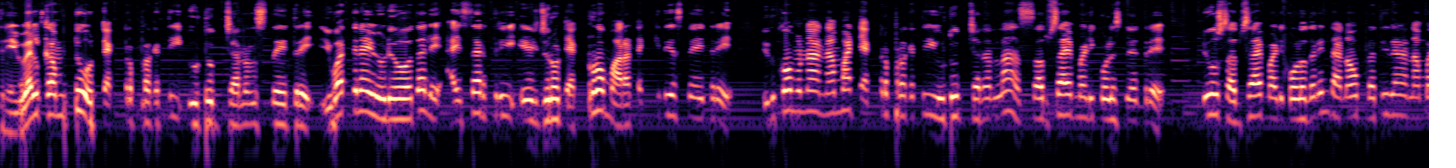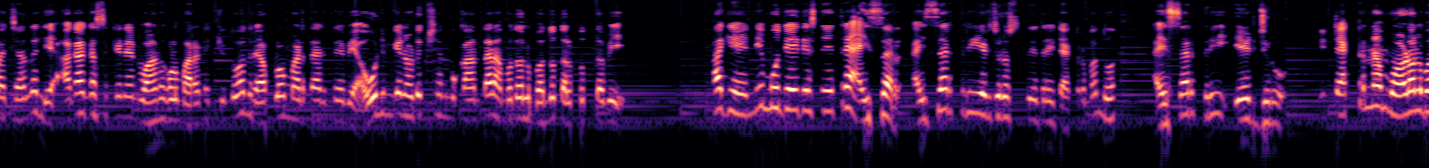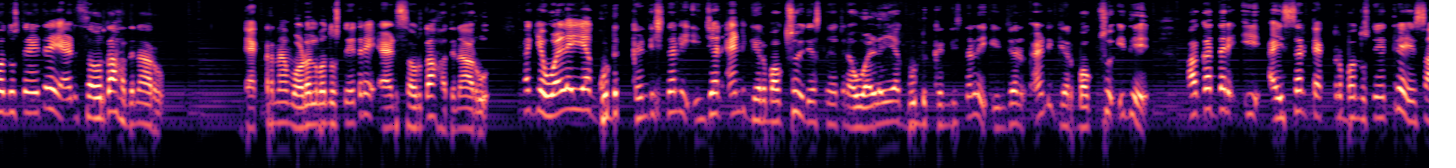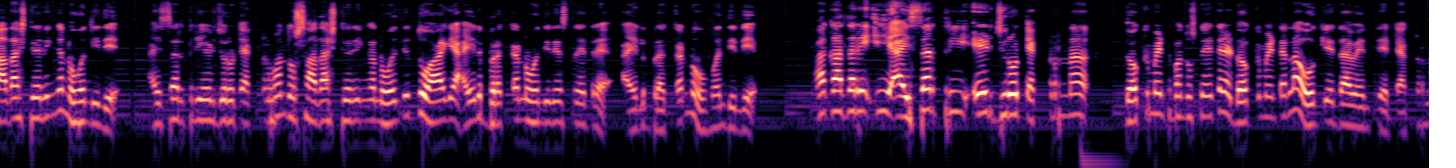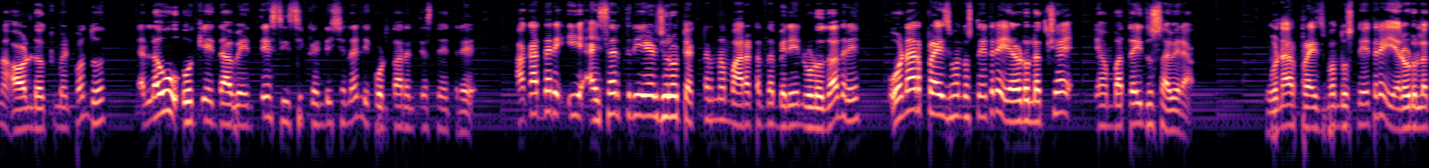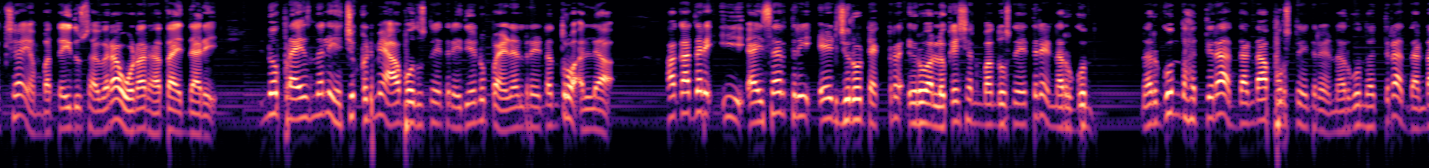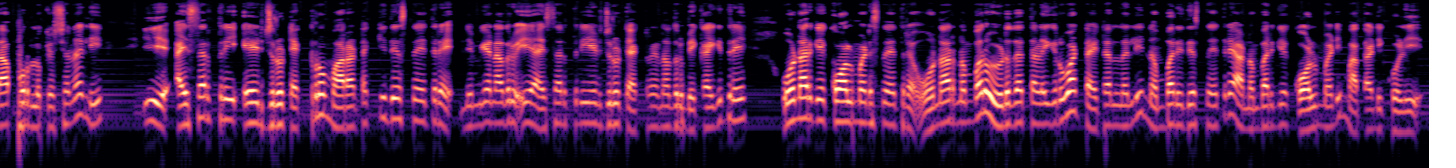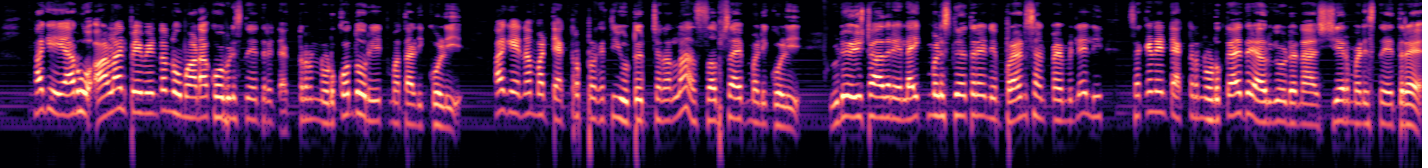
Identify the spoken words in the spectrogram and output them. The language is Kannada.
ಸ್ನೇಹಿತರೆ welcome to tractor Pragati YouTube channel ಸ್ನೇಹಿತರೆ. ಇವತ್ತಿನ ವಿಡಿಯೋದಲ್ಲಿ Eicher three eight zero tractor ಮಾರಾಟಕ್ಕಿದೆ ಸ್ನೇಹಿತರೆ. ಇದಕ್ಕೂ ಮುನ್ನ ನಮ್ಮ ಟ್ರ್ಯಾಕ್ಟರ್ ಪ್ರಗತಿ ಯೂಟ್ಯೂಬ್ ಚಾನಲ್ನ ಸಬ್ಸ್ಕ್ರೈಬ್ ಮಾಡಿಕೊಳ್ಳಿ ಸ್ನೇಹಿತರೆ. ನೀವು ಸಬ್ಸ್ಕ್ರೈಬ್ ಮಾಡಿಕೊಳ್ಳೋದ್ರಿಂದ ನಾವು ಪ್ರತಿದಿನ ನಮ್ಮ ಚಾನಲ್ ಆಗಾಗ ಸೆಕೆಂಡ್ ಹ್ಯಾಂಡ್ ವಾಹನಗಳು ಮಾರಾಟಕ್ಕಿದ್ದು ಅಂದ್ರೆ ಅಪ್ಲೋಡ್ ಮಾಡ್ತಾ ಇರ್ತೇವೆ. ಅವು ನಿಮಗೆ ನೋಟಿಫಿಕೇಶನ್ ಮುಖಾಂತರ ಮೊದಲು ಬಂದು ತಲುಪುತ್ತವೆ. ಹಾಗೆ ನಿಮ್ಮ ಮುಂದೆ ಇದೆ ಸ್ನೇಹಿತರೆ Eicher Eicher three eight zero ಸ್ನೇಹಿತರೆ ಟ್ರ್ಯಾಕ್ಟರ್ ಬಂದು ಐಸರ್ ತ್ರೀ ಏಟ್ ಜೀರೋ. ಈ ಟ್ರ್ಯಾಕ್ಟರ್ನ ಮಾಡೆಲ್ ಬಂದು ಸ್ನೇಹಿತರೆ ಎರಡ್ ಸಾವಿರದ ಹದಿನಾರು. ಟ್ರ್ಯಾಕ್ಟರ್ನ ಮಾಡೆಲ್ ಬಂದು ಸ್ನೇಹಿತರೆ ಎರಡ್ ಸಾವಿರದ ಹದಿನಾರು. ಹಾಗೆ ಒಳ್ಳೆಯ ಗುಡ್ ಕಂಡೀಷನ್ ಅಲ್ಲಿ ಇಂಜನ್ ಅಂಡ್ ಗೇರ್ ಬಾಕ್ಸು ಇದೆ ಸ್ನೇಹಿತರೆ. ಒಳ್ಳೆಯ ಗುಡ್ ಕಂಡೀಷನ್ ಅಲ್ಲಿ ಇಂಜನ್ ಅಂಡ್ ಗೇರ್ ಬಾಕ್ಸು ಇದೆ. ಹಾಗಾದರೆ ಈ ಐಸರ್ ಟ್ರ್ಯಾಕ್ಟರ್ ಬಂದು ಸ್ನೇಹಿತರೆ ಸಾದಾ ಸ್ಟೇರಿಂಗ್ ಅನ್ನು ಹೊಂದಿದೆ. Eicher three eight zero tractor ಬಂದು ಸಾದಾ ಸ್ಟೇರಿಂಗ್ ಅನ್ನು ಹೊಂದಿದ್ದು, ಹಾಗೆ ಐಲ್ ಬ್ರೇಕ್ ಅನ್ನು ಹೊಂದಿದೆ ಸ್ನೇಹಿತರೆ. ಐಲ್ ಬ್ರೇಕ್ ಅನ್ನು ಹೊಂದಿದೆ. ಹಾಗಾದರೆ ಈ ಐಸರ್ ತ್ರೀ ಏಟ್ ಜೀರೋ ಟ್ರ್ಯಾಕ್ಟರ್ನ ಡಾಕ್ಯುಮೆಂಟ್ ಬಂದು ಸ್ನೇಹಿತರೆ ಡಾಕ್ಯುಮೆಂಟ್ ಎಲ್ಲ ಓಕೆ ಇದ್ದಾವೆ ಅಂತೆ. ಟ್ರ್ಯಾಕ್ಟರ್ನ ಆಲ್ ಡಾಕ್ಯುಮೆಂಟ್ ಬಂದು ಎಲ್ಲವೂ ಓಕೆ ಇದ್ದಾವೆ ಅಂತೆ. ಸಿ ಸಿ ಕಂಡೀಷನ್ ಅಲ್ಲಿ ಕೊಡ್ತಾರಂತೆ ಸ್ನೇಹಿತರೆ. ಹಾಗಾದರೆ ಈ ಐಸರ್ ತ್ರೀ ಏಟ್ ಜೀರೋ ಟ್ರ್ಯಾಕ್ಟರ್ನ ಮಾರಾಟದ ಬೆಲೆ ನೋಡೋದಾದ್ರೆ ಓನರ್ ಪ್ರೈಸ್ ಬಂದು ಸ್ನೇಹಿತರೆ ಎರಡು ಲಕ್ಷ ಎಂಬತ್ತೈದು ಸಾವಿರ. ಓನರ್ ಪ್ರೈಸ್ ಬಂದು ಸ್ನೇಹಿತರೆ ಎರಡು ಲಕ್ಷ ಎಂಬತ್ತೈದು ಸಾವಿರ ಓನರ್ ಹೇಳ್ತಾ ಇದ್ದಾರೆ. ಇನ್ನು ಪ್ರೈಸ್ನಲ್ಲಿ ಹೆಚ್ಚು ಕಡಿಮೆ ಆಗ್ಬೋದು ಸ್ನೇಹಿತರೆ. ಇದೇನು ಫೈನಲ್ ರೇಟ್ ಅಂತೂ ಅಲ್ಲ. ಹಾಗಾದರೆ ಈ Eicher three eight zero tractor ಇರುವ ಲೊಕೇಶನ್ ಬಂದು ಸ್ನೇಹಿತರೆ ನರ್ಗುಂದ್. ನರ್ಗುಂದ್ ಹತ್ತಿರ ದಂಡಾಪುರ್ ಸ್ನೇಹಿತರೆ, ನರ್ಗುಂದ್ ಹತ್ತಿರ ದಂಡಾಪುರ್ ಲೊಕೇಶನ್ ಅಲ್ಲಿ ಈ Eicher three eight zero tractor ಮಾರಾಟಕ್ಕಿದೆ ಸ್ನೇಹಿತರೆ. ನಿಮ್ಗೇನಾದರೂ ಈ Eicher three eight zero tractor ಏನಾದರೂ ಬೇಕಾಗಿದ್ರೆ ಓನರ್ಗೆ ಕಾಲ್ ಮಾಡಿ ಸ್ನೇಹಿತರೆ. ಓನರ್ ನಂಬರು ವಿಡದ ತಳಗಿರುವ ಟೈಟಲ್ನಲ್ಲಿ ನಂಬರ್ ಇದೆ ಸ್ನೇಹಿತರೆ. ಆ ನಂಬರ್ಗೆ ಕಾಲ್ ಮಾಡಿ ಮಾತಾಡಿಕೊಳ್ಳಿ. ಹಾಗೆ ಯಾರು ಆನ್ಲೈನ್ ಪೇಮೆಂಟ್ ಅನ್ನು ಮಾಡಕ್ ಹೋಗ್ಬಿಡಿ ಸ್ನೇಹಿತರೆ. ಟ್ಯಾಕ್ಟರ್ ನೋಡ್ಕೊಂಡು ರೇಟ್ ಮಾತಾಡಿಕೊಳ್ಳಿ. ಹಾಗೆ ನಮ್ಮ ಟ್ಯಾಕ್ಟರ್ ಪ್ರಗತಿ ಯೂಟ್ಯೂಬ್ ಚಾನಲ್ನ ಸಬ್ಸ್ಕ್ರೈಬ್ ಮಾಡಿಕೊಳ್ಳಿ. ವಿಡಿಯೋ ಇಷ್ಟ ಆದರೆ ಲೈಕ್ ಮಾಡಿ ಸ್ನೇಹಿತರೆ ನಿಮ್ಮ ಫ್ರೆಂಡ್ಸ್ ಆ್ಯಂಡ್ ಫ್ಯಾಮಿಲಿಯಲ್ಲಿ ಸೆಕೆಂಡ್ ಹ್ಯಾಂಡ್ ಟ್ಯಾಕ್ಟರ್ ನೋಡುತ್ತಾ ಇದ್ದರೆ ಅವ್ರಿಗೆ ವಿಡಿಯೋನ ಶೇರ್ ಮಾಡಿ ಸ್ನೇಹಿತರೆ.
